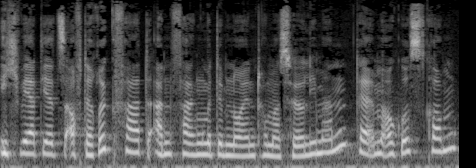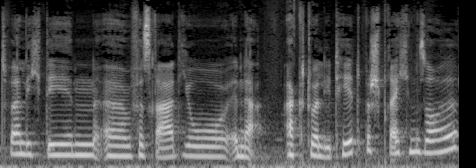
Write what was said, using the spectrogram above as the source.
Ich werde jetzt auf der Rückfahrt anfangen mit dem neuen Thomas Hörlimann, der im August kommt, weil ich den äh, fürs Radio Radio in der Aktualität besprechen soll.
